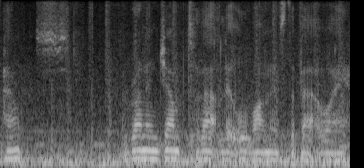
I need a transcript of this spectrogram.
Pounce. Run and jump to that little one is the better way.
